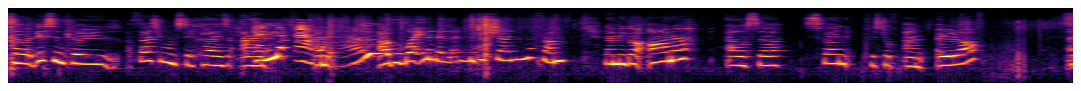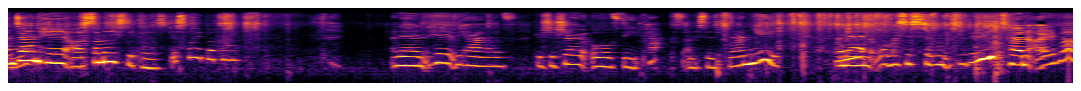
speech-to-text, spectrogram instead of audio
So this includes 31 stickers and an album. Wait a minute, let me just show them the front. Then we got Anna, Elsa, Sven, Kristoff, and Olaf. And down here are some of these stickers. Just wait, Bubble. And then here we have just a show of the packs, and it says brand new. And then what my sister wants to do, turn it over.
